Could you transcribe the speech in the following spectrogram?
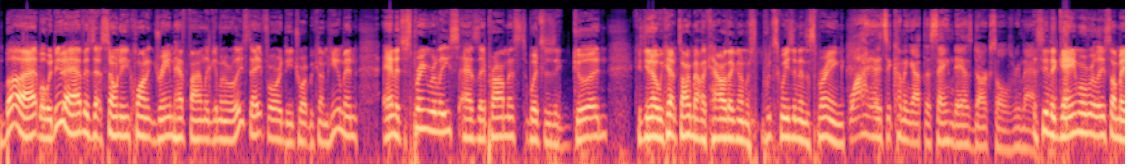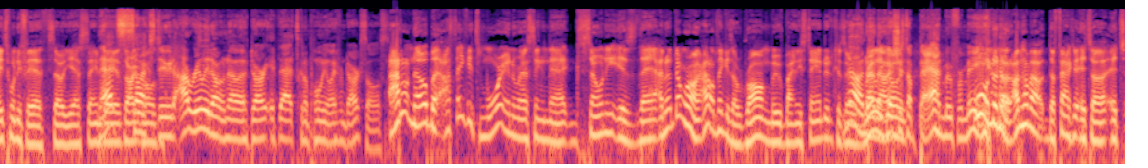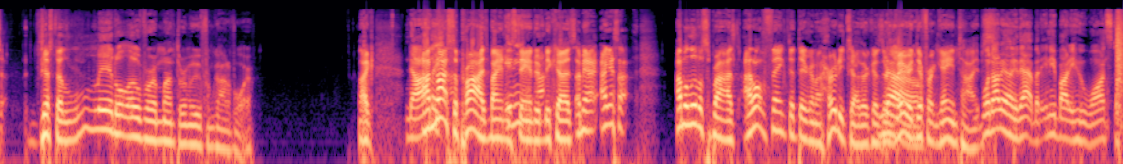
But what we do have is that Sony and Quantic Dream have finally given a release date for Detroit Become Human, and it's a spring release as they promised, which is a good because you know we kept talking about like how are they going to squeeze it in the spring. Why is it coming out the same day as Dark Souls remastered? See, the game will release on May 25th, so yes, same day as Dark sucks, Souls. dude. I really don't know if Dark if that's going to pull me away from Dark Souls. I don't know, but I think it's more interesting that Sony is that. I don't me wrong. I don't think it's a wrong move by any standard because they're No, no, really no. going. It's just a bad move for me. well, no, no. I'm talking about the fact that it's a it's just a little over a month removed from God of War. Like no, I'm think- not surprised by any any- standard I- because I mean I, I guess I, I'm a little surprised. I don't think that they're going to hurt each other because they're No. very different game types. Well, not only that, but anybody who wants to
